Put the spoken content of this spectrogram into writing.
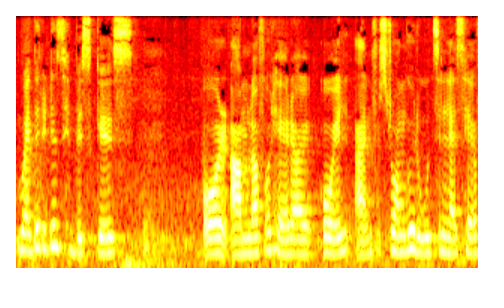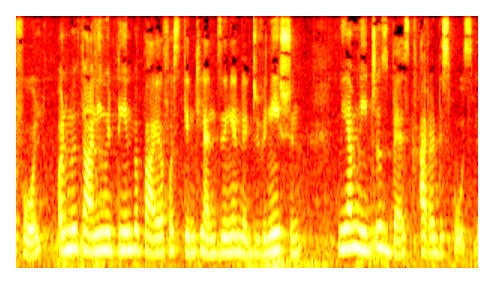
Whether it is hibiscus or amla for hair oil and for stronger roots and less hair fall, or multani mitti and papaya for skin cleansing and rejuvenation, we have nature's best at our disposal.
